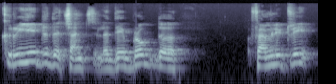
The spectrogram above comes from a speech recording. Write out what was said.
created the chanchala. They broke the family tree,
